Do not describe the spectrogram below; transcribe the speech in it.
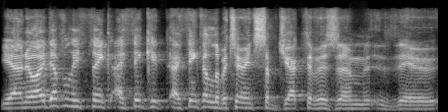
Yeah, no, I definitely think I think it. I think the libertarian subjectivism. There,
